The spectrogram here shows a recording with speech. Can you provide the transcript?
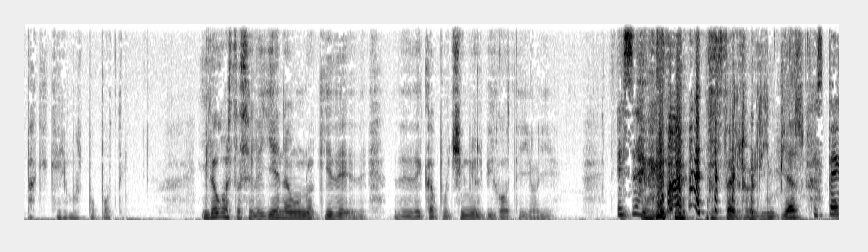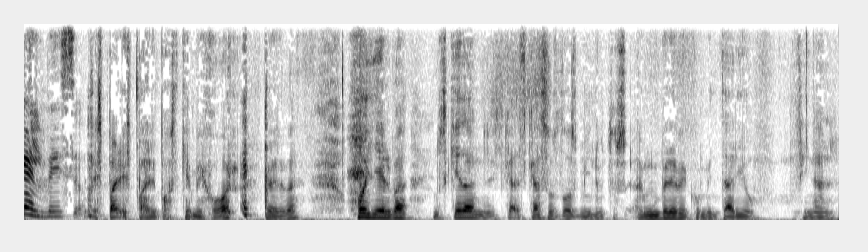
¿Para qué queremos popote? Y luego hasta se le llena uno aquí de, de, capuchino el bigote y oye. Exacto. pues te lo limpias. Es para el beso. Es para, es para pues que mejor, ¿verdad? Oye, Elba, nos quedan escasos dos minutos. Un breve comentario final.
